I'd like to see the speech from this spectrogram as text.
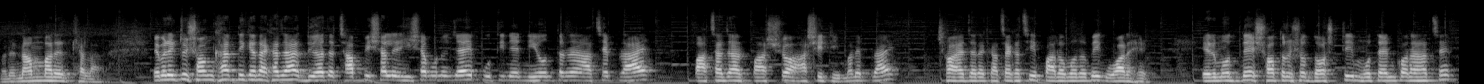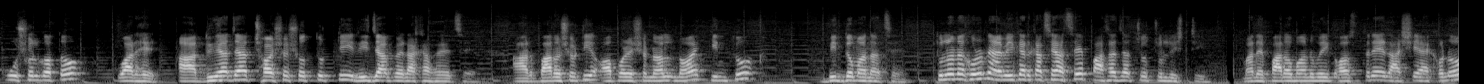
মানে নাম্বারের খেলা। এবার একটু সংখ্যার দিকে দেখা যায় দুই হাজার ছাব্বিশ সালের হিসাব অনুযায়ী পুতিনের নিয়ন্ত্রণে আছে প্রায় পাঁচ হাজার পাঁচশো আশিটি মানে প্রায় ছয় হাজারের কাছাকাছি পারমাণবিক ওয়ারহেড এর মধ্যে সতেরোশো দশটি মোতায়েন করা আছে, কৌশলগত ওয়ারহেড আর দুই হাজার ছয়শো সত্তরটি রিজার্ভে রাখা হয়েছে। আর বারোশোটি অপারেশনাল নয়, কিন্তু বিদ্যমান আছে। তুলনা করুন, আমেরিকার কাছে আছে পাঁচ হাজার চৌচল্লিশটি। মানে পারমাণবিক অস্ত্রে রাশিয়া এখনও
